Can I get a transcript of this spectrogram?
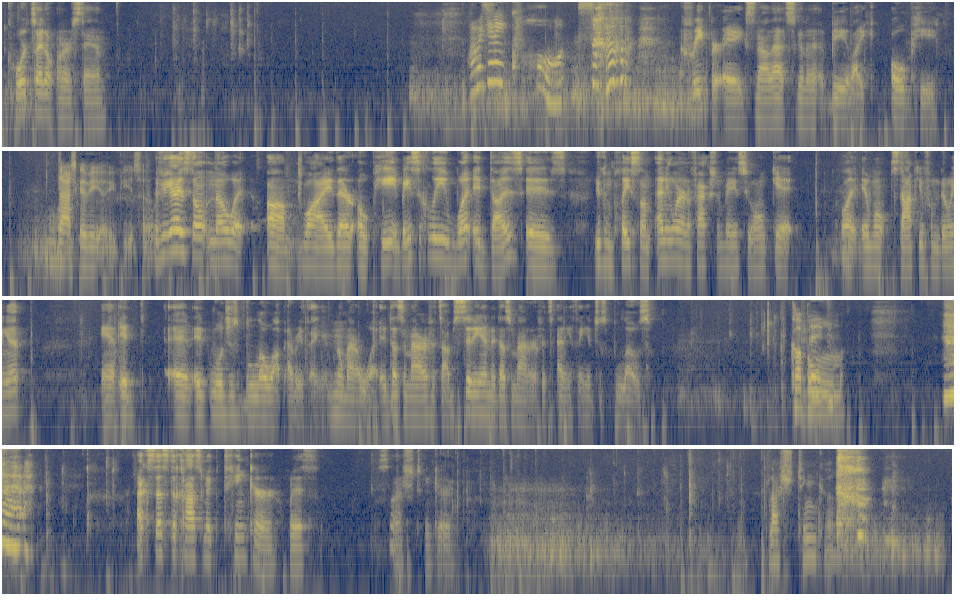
Quartz, I don't understand. Why are we getting quartz? Creeper eggs. Now that's gonna be like OP. That's gonna be OP as hell. If you guys don't know what um why they're OP, basically what it does is you can place them anywhere in a faction base. You won't get like it won't stop you from doing it, and it and it will just blow up everything no matter what. It doesn't matter if it's obsidian. It doesn't matter if it's anything. It just blows. Kaboom. Access the cosmic tinker with slash tinker. Slash tinker.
